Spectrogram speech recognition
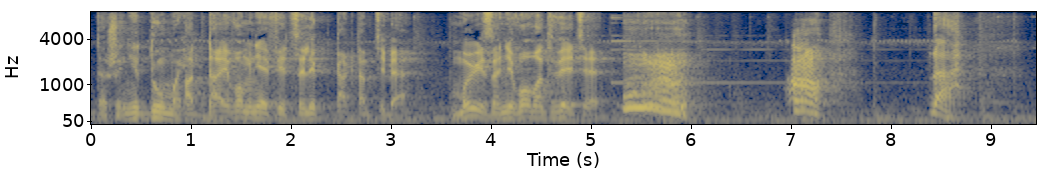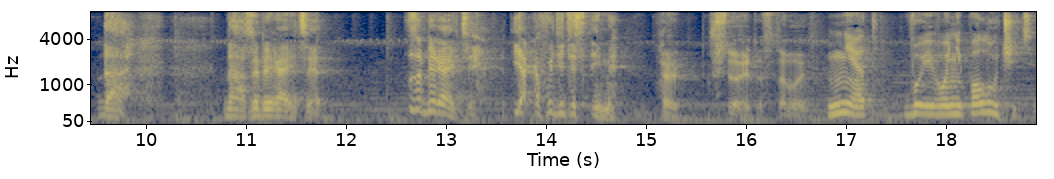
Даже не думай. Отдай его мне, Фиц, или как там тебя? Мы за него в ответе. Да, да, да, забирайте. Забирайте. Яков, идите с ними. Хе, что это с тобой? Нет, вы его не получите.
